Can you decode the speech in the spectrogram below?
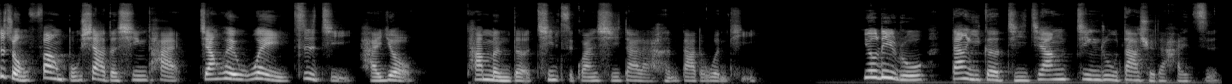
这种放不下的心态将会为自己还有他们的亲子关系带来很大的问题。又例如，当一个即将进入大学的孩子，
